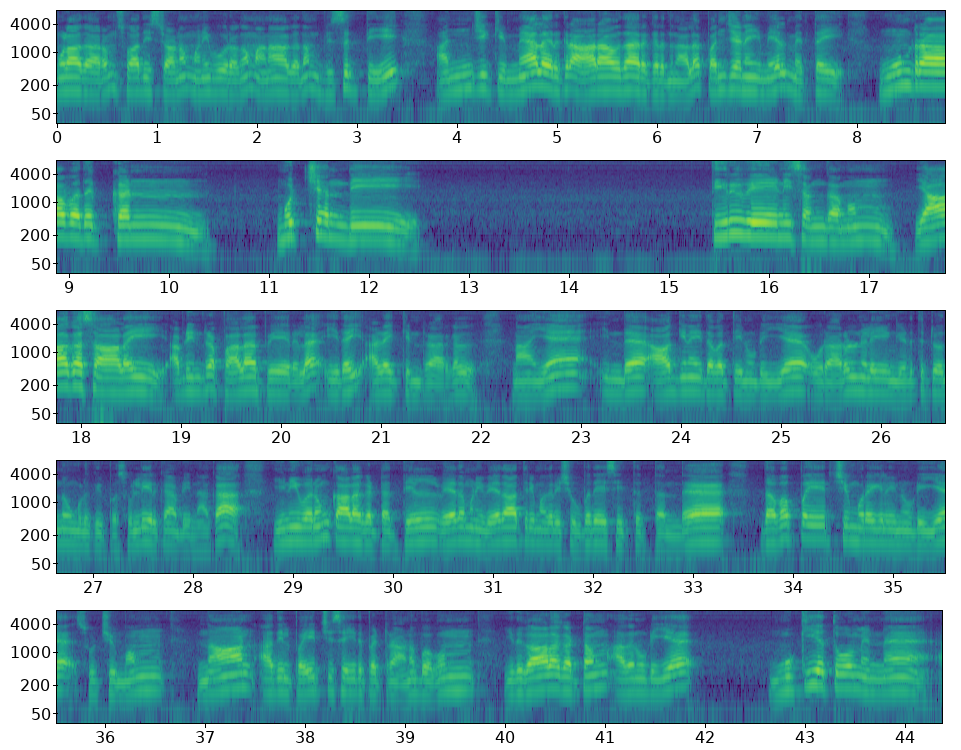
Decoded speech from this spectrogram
மூலாதாரம் சுவாதிஷ்டானம் மணிபூரகம் அநாகதம் விசுக்தி அஞ்சுக்கு மேலே இருக்கிற ஆறாவதாக இருக்கிறதுனால பஞ்சனை மேல் மெத்தை. மூன்றாவது கண் முச்சந்தி. திருவேணி சங்கமம் யாகசாலை அப்படின்ற பல பேரில் இதை அழைக்கின்றார்கள். நான் ஏன் இந்த ஆக்கினை தவத்தினுடைய ஒரு அருள்நிலையை இங்கே எடுத்துகிட்டு வந்து உங்களுக்கு இப்போ சொல்லியிருக்கேன் அப்படின்னாக்கா இனி வரும் காலகட்டத்தில் வேதமணி வேதாத்ரி மகரிஷி உபதேசித்து தந்த தவப்பயிற்சி முறைகளினுடைய சுட்சிமம் நான் அதில் பயிற்சி செய்து பெற்ற அனுபவம் இது காலகட்டம் அதனுடைய முக்கியத்துவம் என்ன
